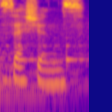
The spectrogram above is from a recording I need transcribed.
Sessions.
